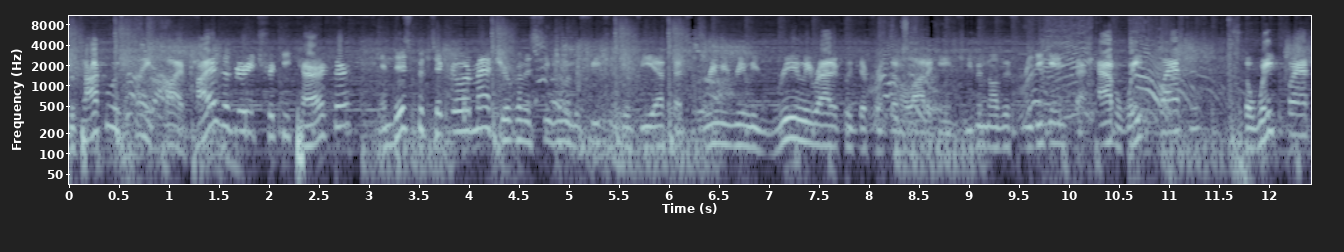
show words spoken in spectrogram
Joetaku is playing Pai. Pai is a very tricky character. In this particular match, you're going to see one of the features of VF that's really, really, really radically different than a lot of games. Even though the 3D games that have weight classes, the weight class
